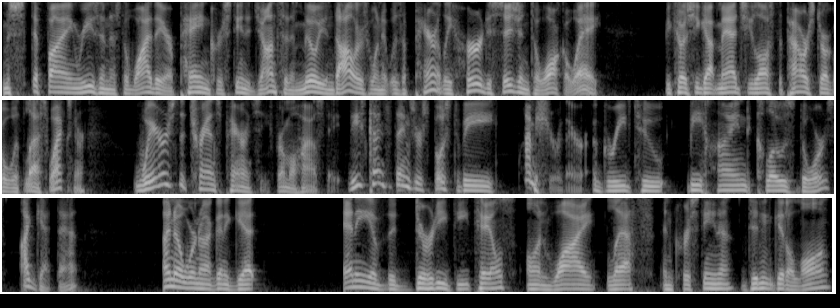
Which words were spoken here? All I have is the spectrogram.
mystifying reason as to why they are paying Kristina Johnson a million dollars when it was apparently her decision to walk away because she got mad she lost the power struggle with Les Wexner. Where's the transparency from Ohio State? These kinds of things are supposed to be, I'm sure they're agreed to behind closed doors. I get that. I know we're not going to get any of the dirty details on why Les and Kristina didn't get along.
